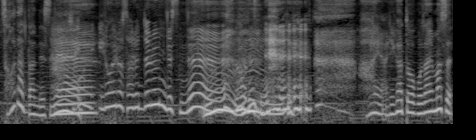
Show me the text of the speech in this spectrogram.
そうだったんですね。いろいろされてるんですうね。んそうですね。はい、ありがとうございます。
